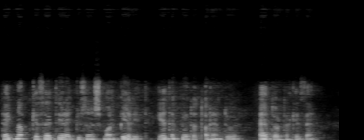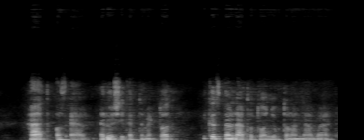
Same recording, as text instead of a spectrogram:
Tegnap kezeltél egy bizonyos Mark Bélit? Érdeklődött a rendőr. Eltört a keze. Hát, az el. Erősítette meg Tad, miközben láthatóan nyugtalanná vált.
